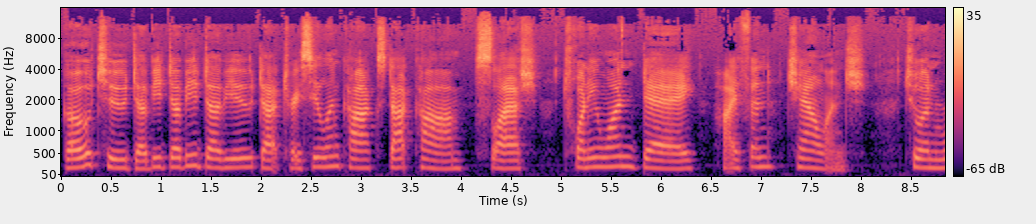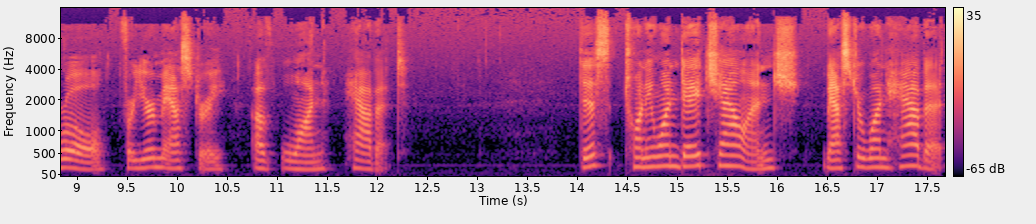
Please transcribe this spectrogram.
go to www.traceylynncox.com slash 21 day hyphen challenge to enroll for your mastery of one habit. This 21 day challenge, Master One Habit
